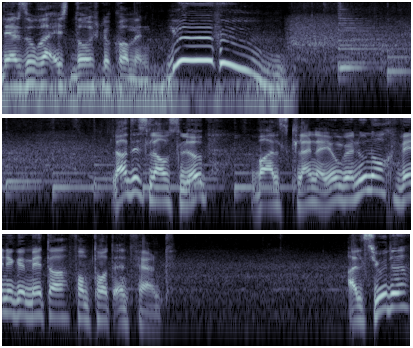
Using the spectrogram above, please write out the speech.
der Sucher ist durchgekommen. Juhu! Ladislaus Löb war als kleiner Junge nur noch wenige Meter vom Tod entfernt. Als Jude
